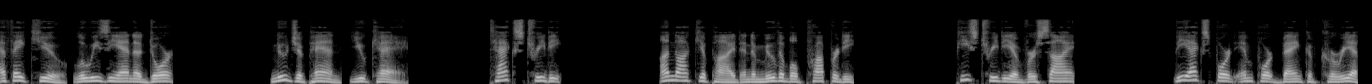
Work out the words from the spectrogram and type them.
FAQ Louisiana Door. New Japan UK Tax Treaty. Unoccupied and immovable property Peace Treaty of Versailles The Export-Import Bank of Korea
